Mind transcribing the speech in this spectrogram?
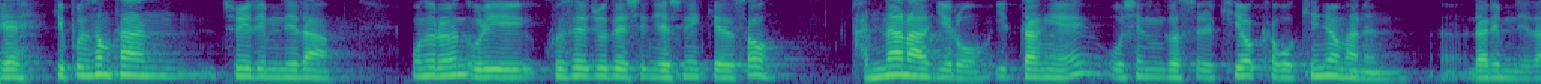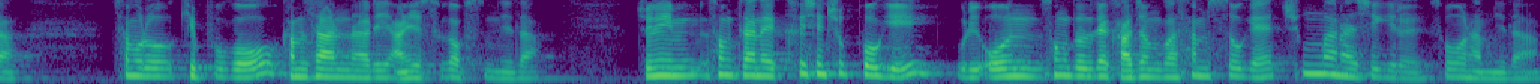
예, 기쁜 성탄 주일입니다. 오늘은 우리 구세주 되신 예수님께서 갓난아기로 이 땅에 오신 것을 기억하고 기념하는 어, 날입니다. 참으로 기쁘고 감사한 날이 아닐 수가 없습니다. 주님 성탄의 크신 축복이 우리 온 성도들의 가정과 삶 속에 충만하시기를 소원합니다.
